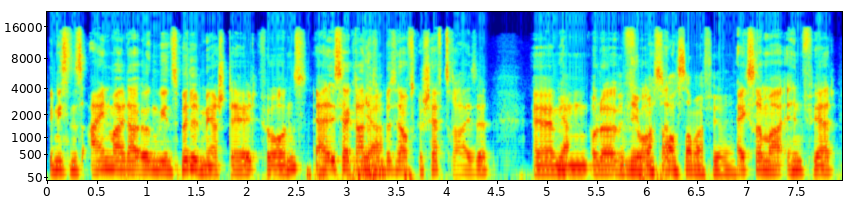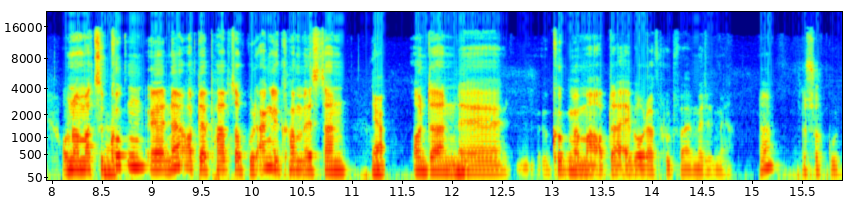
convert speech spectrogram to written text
wenigstens einmal da irgendwie ins Mittelmeer stellt für uns. Er ist ja gerade Ja. so ein bisschen auf Geschäftsreise. Ähm, Ja. Oder nee, für uns auch Sommerferien. extra mal hinfährt, um noch mal zu gucken, äh, ne, ob der Papst auch gut angekommen ist dann. Ja. Und dann Mhm. äh, gucken wir mal, ob da Ebbe oder Flut war im Mittelmeer. Ne? Das ist doch gut.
